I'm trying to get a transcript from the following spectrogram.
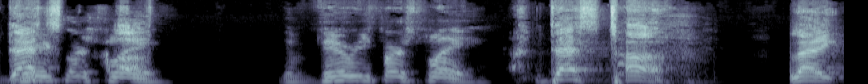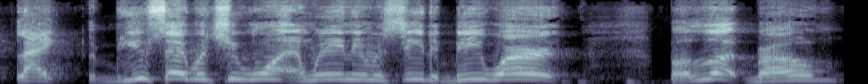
Very that's first tough. play. The very first play. That's tough. Like, like you say what you want, and we ain't even see the B word. But look, bro,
